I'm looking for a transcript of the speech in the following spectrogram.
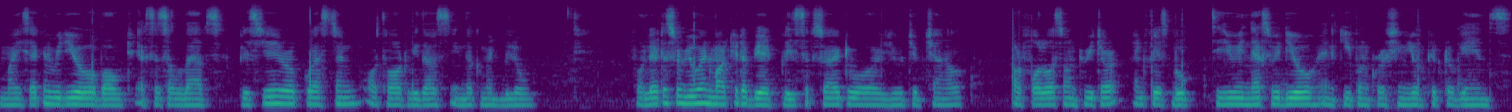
my second video about XSL Labs. Please share your question or thought with us in the comment below. For latest review and market update, please subscribe to our YouTube channel or follow us on Twitter and Facebook. See you in next video and keep on crushing your crypto games.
